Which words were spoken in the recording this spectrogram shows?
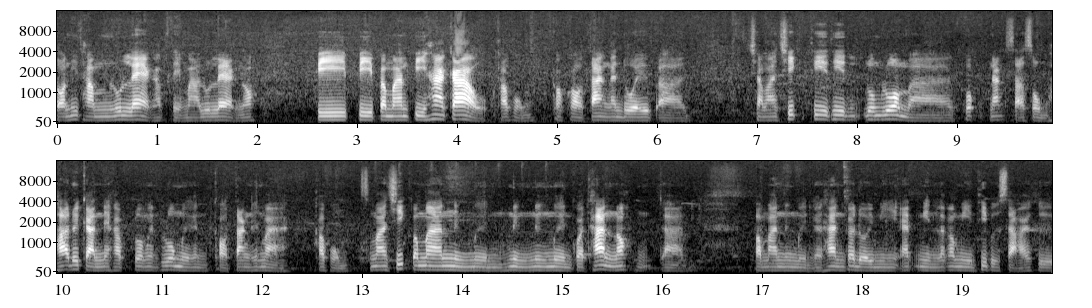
ตอนที่ทำรุ่นแรกครับเสมารุ่นแรกเนาะปีปีประมาณปี 59 ครับผมก็ก่อตั้งกันโดยอ สมาชิกที่ที่ร่วมร่วมอ่าพวกนักสะสมพระด้วยกันเนี่ยครับร่วมกันร่วมมือกันก่อตั้งขึ้นมาครับผมสมาชิกประมาณ 1 0 0 0 0 1 1 0 0 0 กว่าท่านเนาะอ่าประมาณ 1 0,000 กว่าท่านก็โดยมีแอดมินแล้วก็มีที่ปรึกษาก็คือ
